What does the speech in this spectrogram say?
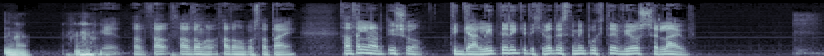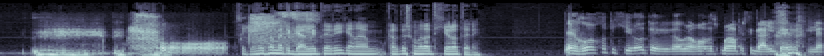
Ναι. Okay. θα, θα, θα, δούμε, θα δούμε πώς θα πάει. Θα ήθελα να ρωτήσω την καλύτερη και τη χειρότερη στιγμή που έχετε βιώσει σε live; Ξεκινήσουμε με την καλύτερη για να κρατήσουμε μετά τη χειρότερη. Εγώ έχω τη χειρότερη, δεν μπορεί να πεις την καλύτερη.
